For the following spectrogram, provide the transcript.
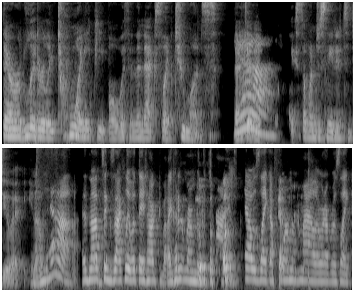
there were literally 20 people within the next like two months that did it. Yeah Like someone just needed to do it, you know? yeah and that's exactly what they talked about. I couldn't remember the time. Yeah, it was like a four minute mile or whatever. It was like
